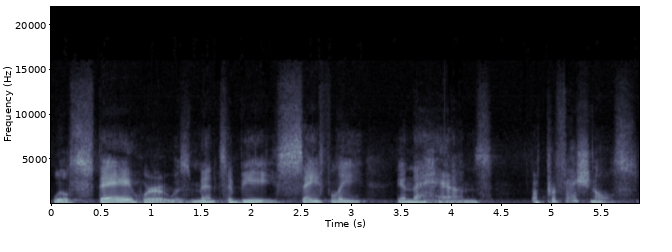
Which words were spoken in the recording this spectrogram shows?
will stay where it was meant to be, safely in the hands of professionals.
